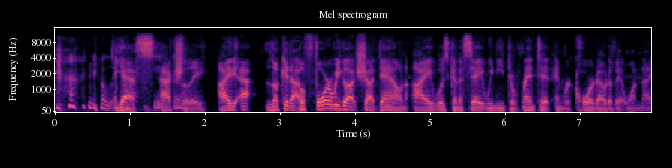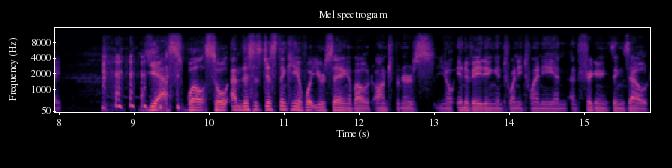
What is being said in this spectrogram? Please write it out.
no way. Yes, mm-hmm. actually, I uh, look it up. Before we got shut down, I was going to say we need to rent it and record out of it one night. yes. Well, so, and this is just thinking of what you were saying about entrepreneurs, you know, innovating in 2020 and, and figuring things out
